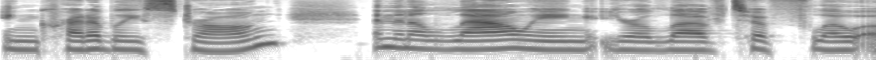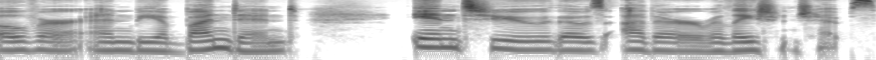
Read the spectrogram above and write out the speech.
incredibly strong and then allowing your love to flow over and be abundant into those other relationships.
